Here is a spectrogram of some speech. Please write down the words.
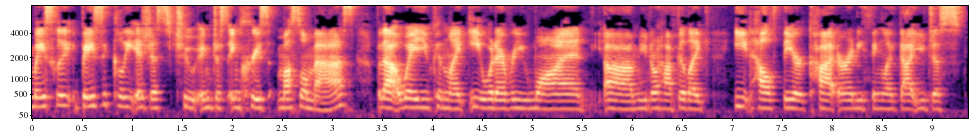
basically basically it's just to in- just increase muscle mass. But that way you can like eat whatever you want. Um, you don't have to like eat healthy or cut or anything like that. You just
